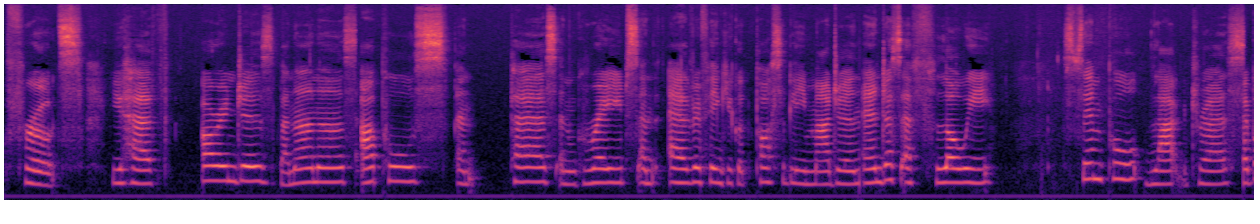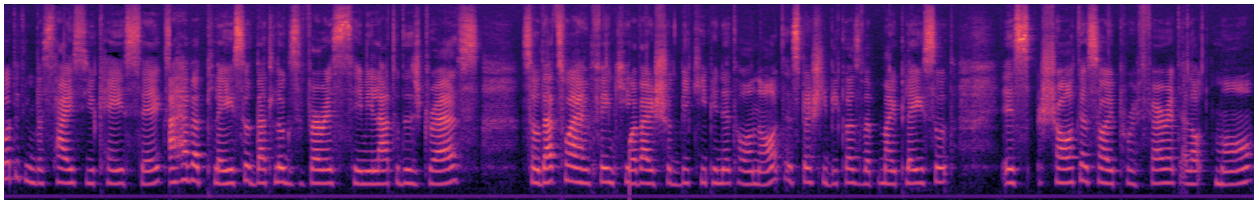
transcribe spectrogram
fruits. You have oranges, bananas, apples and pears and grapes and everything you could possibly imagine and just a flowy simple black dress. I bought it in the size UK 6. I have a playsuit that looks very similar to this dress so that's why I'm thinking whether I should be keeping it or not, especially because the, my playsuit is shorter so I prefer it a lot more.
